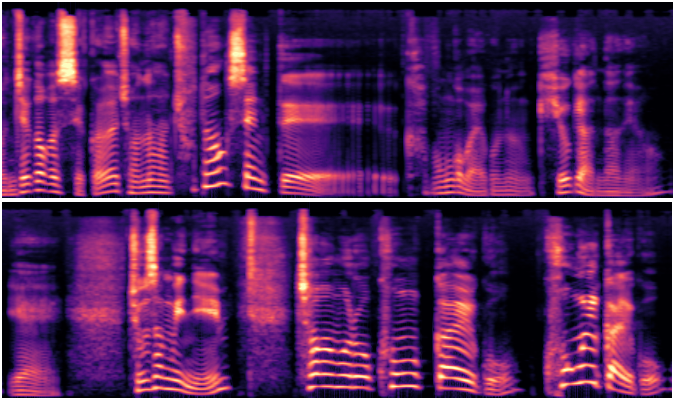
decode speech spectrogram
언제 가봤을까요? 저는 한 초등학생 때 가본 거 말고는 기억이 안 나네요. 예. 조상민님, 처음으로 콩 깔고, 콩을 깔고,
